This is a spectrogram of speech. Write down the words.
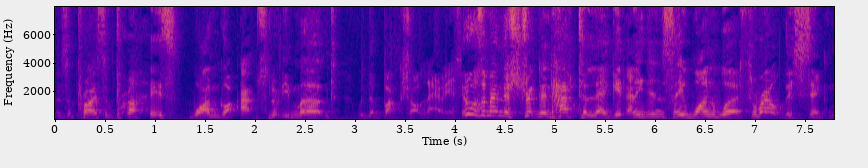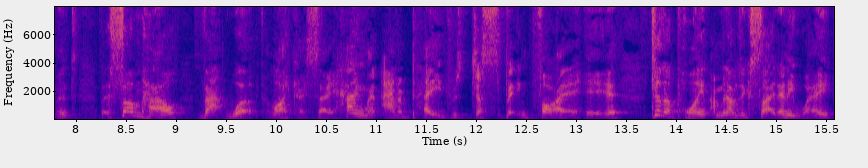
And surprise, surprise, one got absolutely murked with the buckshot lariat. It also meant that Strickland had to leg it, and he didn't say one word throughout this segment, but somehow that worked. Like I say, Hangman Adam Page was just spitting fire here, to the point, I mean, I was excited anyway,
